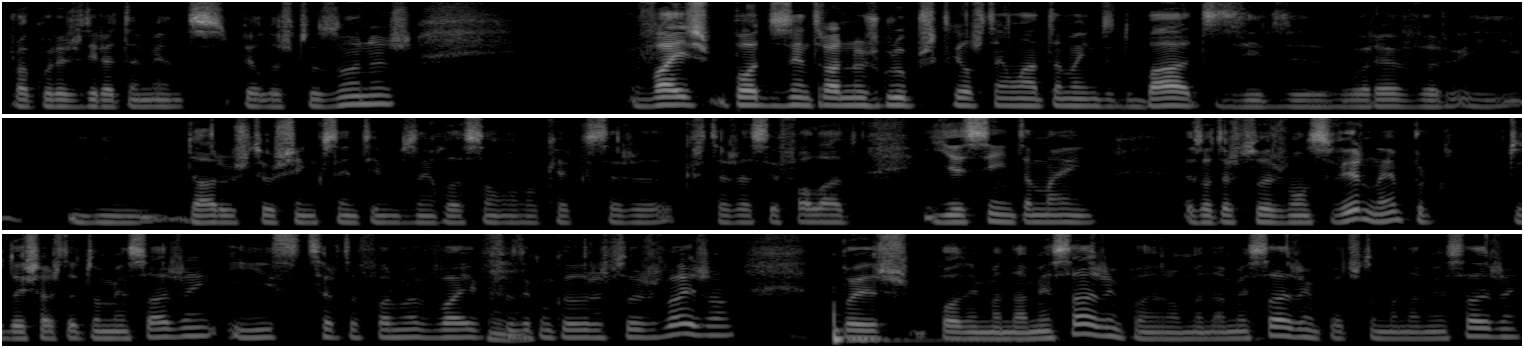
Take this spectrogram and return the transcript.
procuras diretamente pelas tuas zonas. Vais, podes entrar nos grupos que eles têm lá também de debates e de whatever e dar os teus 5 cêntimos em relação ao que é que, seja, que esteja a ser falado e assim também as outras pessoas vão se ver, não é? Porque tu deixaste a tua mensagem e isso de certa forma vai fazer com que as outras pessoas vejam. Depois podem mandar mensagem, podem não mandar mensagem, podes tu mandar mensagem.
